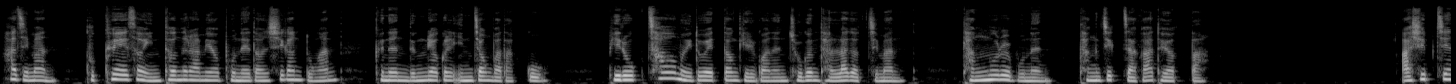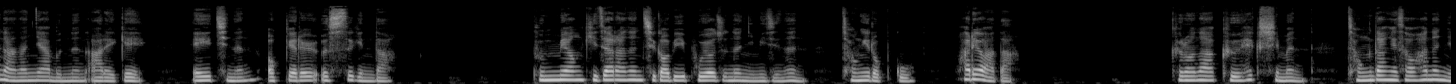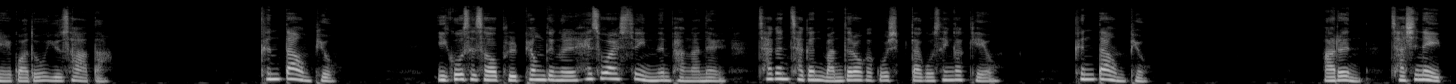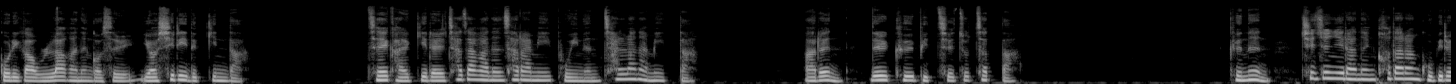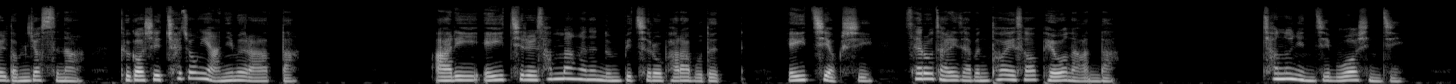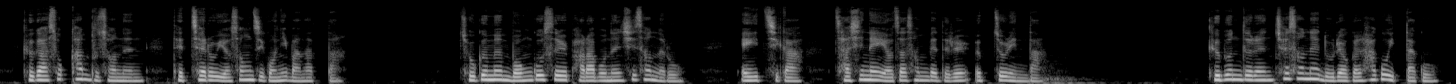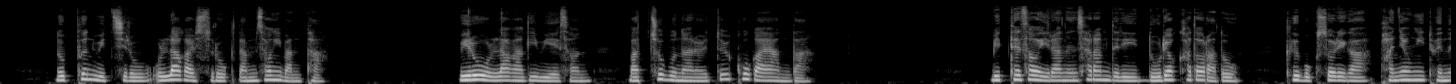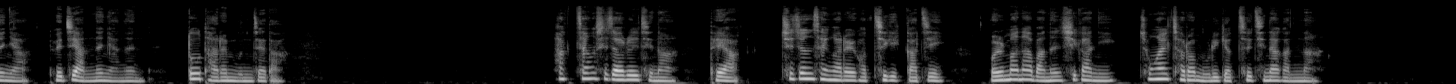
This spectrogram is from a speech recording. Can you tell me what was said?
하지만 국회에서 인턴을 하며 보내던 시간 동안 그는 능력을 인정받았고, 비록 처음 의도했던 길과는 조금 달라졌지만, 당무를 보는 당직자가 되었다. 아쉽진 않았냐 묻는 R에게 H는 어깨를 으쓱인다. 분명 기자라는 직업이 보여주는 이미지는 정의롭고 화려하다. 그러나 그 핵심은 정당에서 하는 일과도 유사하다. 큰 따옴표. 이곳에서 불평등을 해소할 수 있는 방안을 차근차근 만들어가고 싶다고 생각해요. 큰 따옴표. 알은 자신의 입꼬리가 올라가는 것을 여실히 느낀다. 제 갈 길을 찾아가는 사람이 보이는 찬란함이 있다. 알은 늘 그 빛을 쫓았다. 그는 취준이라는 커다란 고비를 넘겼으나 그것이 최종이 아님을 알았다. 알이 H를 선망하는 눈빛으로 바라보듯 H 역시 새로 자리 잡은 터에서 배워나간다. 천운인지 무엇인지 그가 속한 부서는 대체로 여성 직원이 많았다. 조금은 먼 곳을 바라보는 시선으로 H가 자신의 여자 선배들을 읊조린다. 그분들은 최선의 노력을 하고 있다고 높은 위치로 올라갈수록 남성이 많다. 위로 올라가기 위해선 마초 문화를 뚫고 가야 한다. 밑에서 일하는 사람들이 노력하더라도 그 목소리가 반영이 되느냐, 되지 않느냐는 또 다른 문제다. 학창 시절을 지나 대학, 취준 생활을 거치기까지 얼마나 많은 시간이 총알처럼 우리 곁을 지나갔나.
